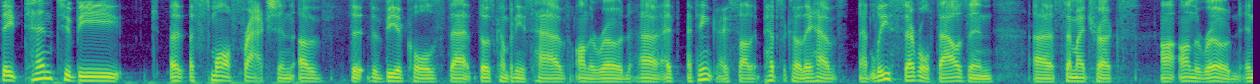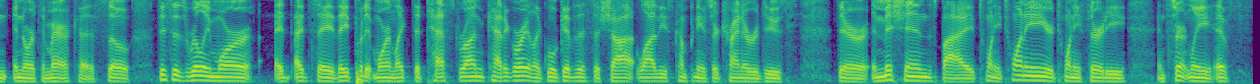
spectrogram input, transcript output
they tend to be a, a, small fraction of the, the vehicles that those companies have on the road. Uh, I, I, think I saw that PepsiCo they have at least several thousand uh, semi trucks on the road in, in North America. So this is really more, I'd, I'd, say they put it more in like the test run category. Like we'll give this a shot. A lot of these companies are trying to reduce their emissions by 2020 or 2030. And certainly if,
